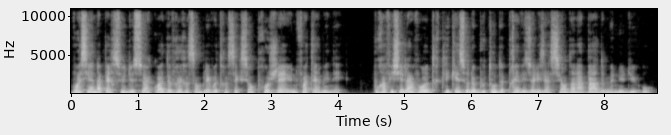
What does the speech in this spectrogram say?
Voici un aperçu de ce à quoi devrait ressembler votre section Projet une fois terminée. Pour afficher la vôtre, cliquez sur le bouton de prévisualisation dans la barre de menu du haut.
